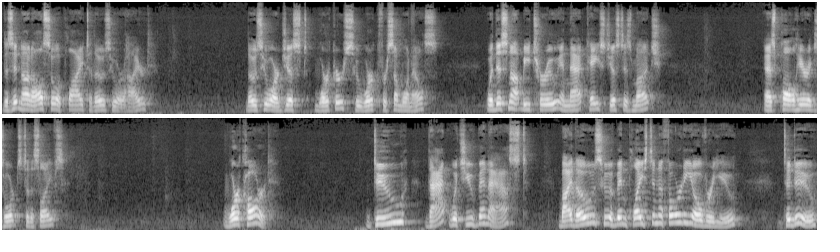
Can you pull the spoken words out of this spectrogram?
does it not also apply to those who are hired? Those who are just workers who work for someone else? Would this not be true in that case just as much as Paul here exhorts to the slaves? Work hard. Do that which you've been asked by those who have been placed in authority over you to do,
